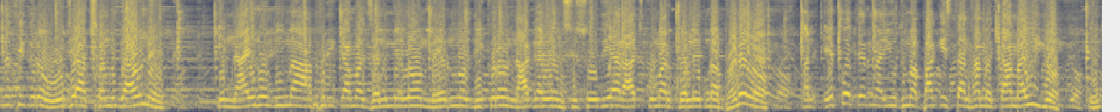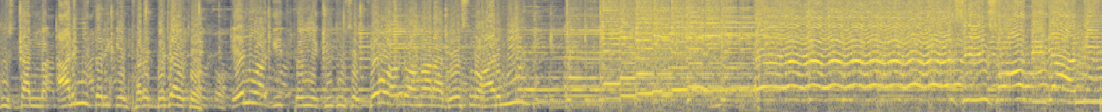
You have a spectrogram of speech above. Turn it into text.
યાદ નથી કર્યો. હું જે આ છંદ ગાઉં ને, એ નાયરોબીમાં આફ્રિકામાં જન્મેલો, મેરનો દીકરો નાગાયન સિસોદિયા રાજકુમાર કોલેજમાં ભણેલો અને એકોતેરના યુદ્ધમાં પાકિસ્તાન સામે કામ આવી ગયો. હિન્દુસ્તાનમાં આર્મી તરીકે ફરજ બજાવતો. એનું આ ગીત કહીએ, કીધું છે, કેવો હતો અમારા દેશનો આર્મી? સિસોદિયાની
